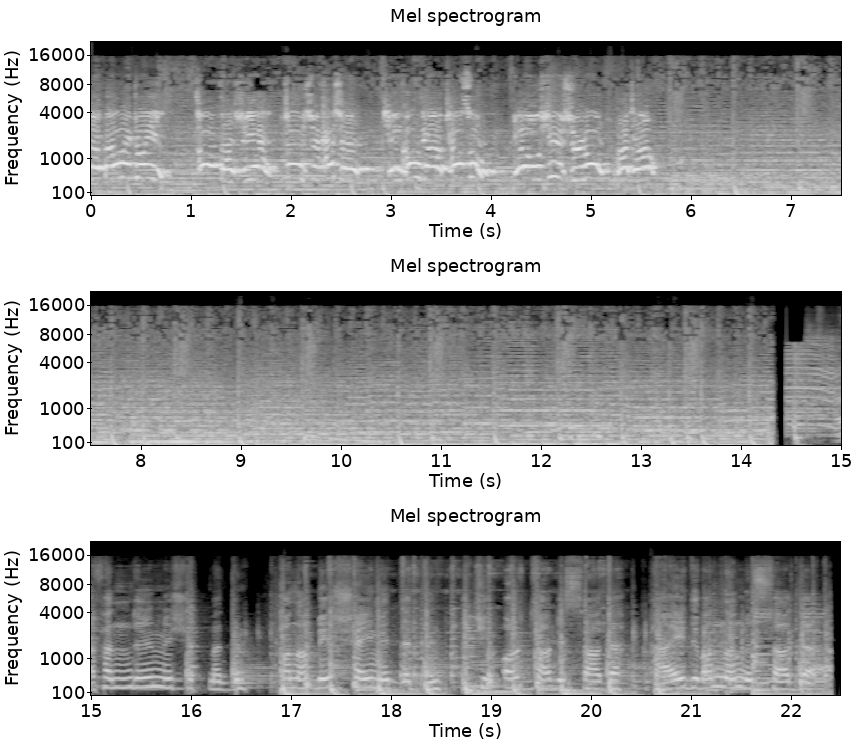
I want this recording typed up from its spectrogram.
Lan kaçtı adam. Efendim üşütmedim bana bir şey mi dedin? İki orta bir sade. Haydi bana müsaade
